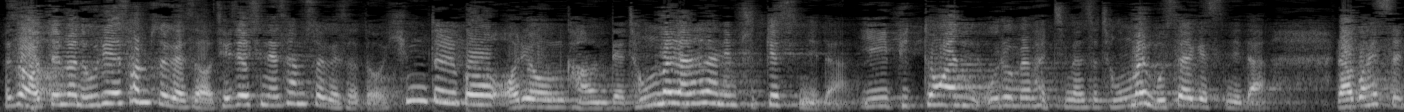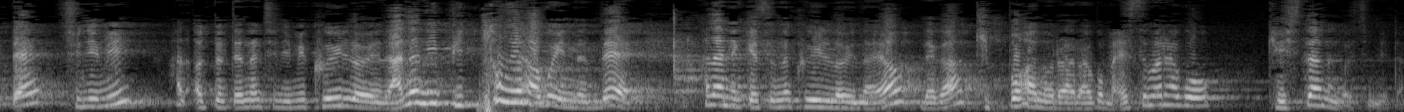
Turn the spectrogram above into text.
그래서 어쩌면 우리의 삶 속에서 제 자신의 삶 속에서도 힘들고 어려운 가운데 정말 난 하나님 죽겠습니다. 이 비통한 울음을 바치면서 정말 못 살겠습니다. 라고 했을 때 주님이 어떨 때는 주님이 그 일로 인해 나는 이 비통해 하고 있는데 하나님께서는 그 일로 인하여 내가 기뻐하노라라고 말씀을 하고 계시다는 것입니다.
